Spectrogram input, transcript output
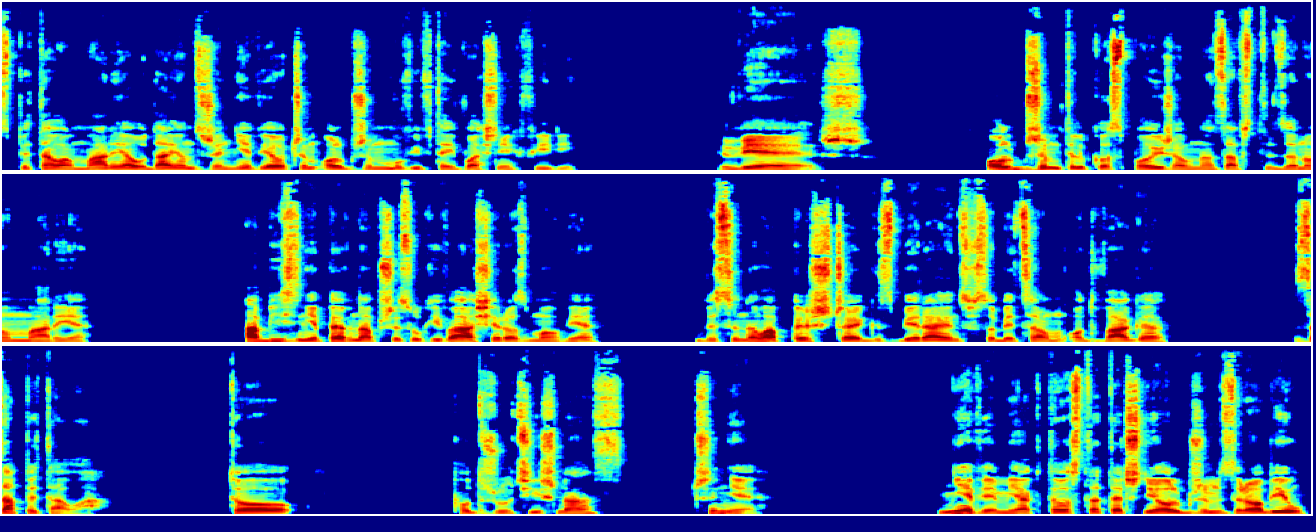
spytała Maria, udając, że nie wie, o czym Olbrzym mówi w tej właśnie chwili. Wiesz. Olbrzym tylko spojrzał na zawstydzoną Marię. Abis niepewna przysłuchiwała się rozmowie, wysunęła pyszczek, zbierając w sobie całą odwagę, zapytała: To podrzucisz nas, czy nie? Nie wiem, jak to ostatecznie Olbrzym zrobił,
